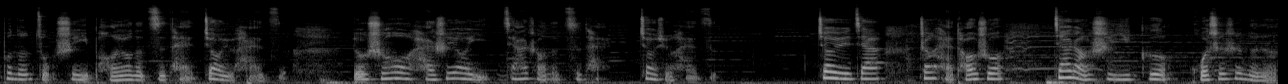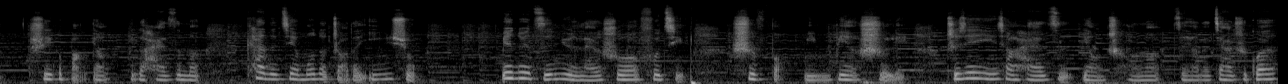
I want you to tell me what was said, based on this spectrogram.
不能总是以朋友的姿态教育孩子，有时候还是要以家长的姿态教训孩子。”教育家张海涛说：“家长是一个活生生的人，是一个榜样，一个孩子们看得见、摸得着的英雄。”面对子女来说，父亲是否明辨事理，直接影响孩子养成了怎样的价值观。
